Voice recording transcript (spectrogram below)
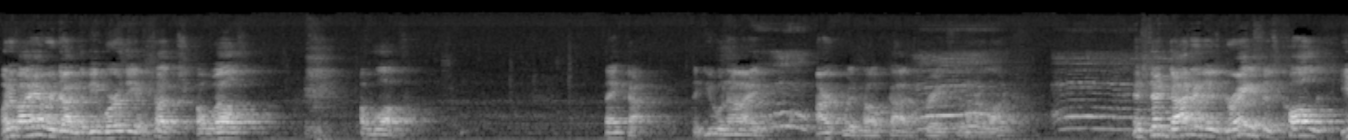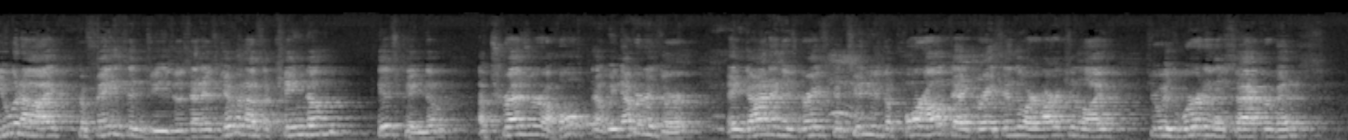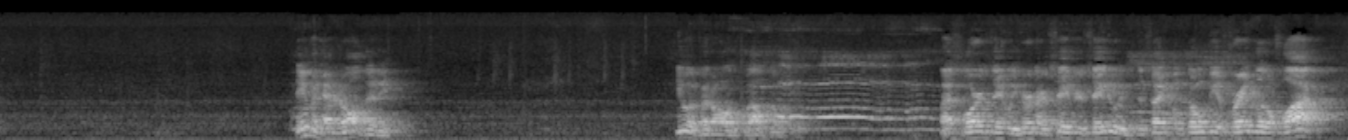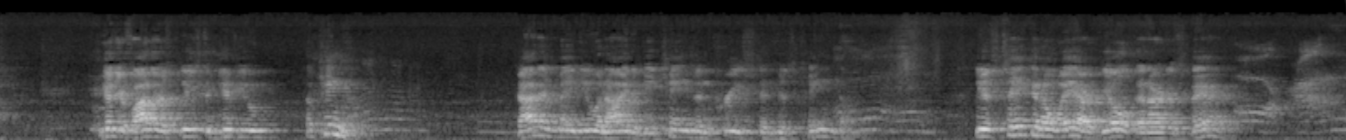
What have I ever done to be worthy of such a wealth of love? Thank God that you and I aren't without God's grace in our life. Instead, God in His grace has called you and I to faith in Jesus and has given us a kingdom, His kingdom, a treasure, a hope that we never deserved. And God in His grace continues to pour out that grace into our hearts and lives through His Word and His sacraments. David had it all, didn't he? You have it all as well, don't you? Last Lord's Day, we heard our Savior say to his disciples, Don't be afraid, little flock, because your Father is pleased to give you a kingdom. God has made you and I to be kings and priests in his kingdom. He has taken away our guilt and our despair.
